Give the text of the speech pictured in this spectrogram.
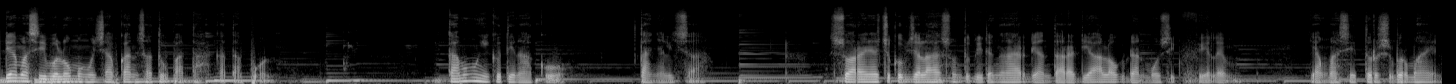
Dia masih belum mengucapkan satu patah kata pun. Kamu ngikutin aku? Tanya Lisa. Suaranya cukup jelas untuk didengar di antara dialog dan musik film yang masih terus bermain.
